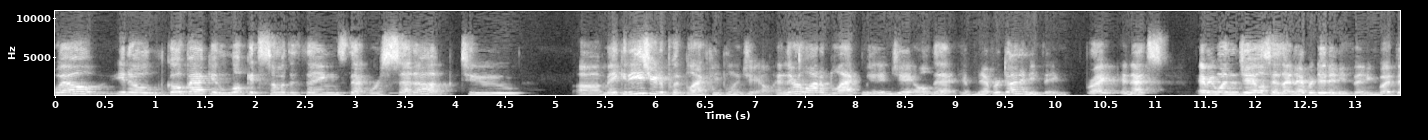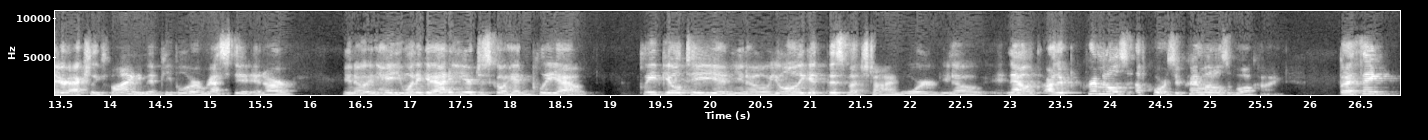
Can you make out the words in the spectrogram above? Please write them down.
Well, you know, go back and look at some of the things that were set up to uh, make it easier to put black people in jail. And there are a lot of black men in jail that have never done anything, right? And that's everyone in jail says I never did anything, but they're actually finding that people are arrested and are, you know, hey, you want to get out of here? Just go ahead and plea out, plead guilty, and you know you'll only get this much time. Or you know, now are there criminals? Of course, there are criminals of all kinds. But I think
